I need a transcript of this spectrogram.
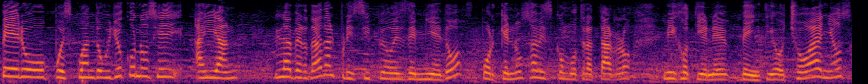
Pero pues cuando yo conocí a Ian, la verdad al principio es de miedo porque no sabes cómo tratarlo. Mi hijo tiene 28 años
